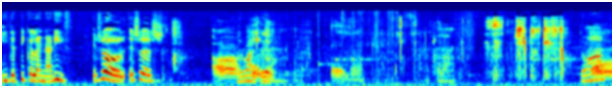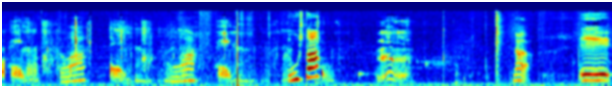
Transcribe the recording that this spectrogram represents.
Y te pica la nariz. Eso, eso es normal, creo. Toma. Toma. Toma. ¿Te gusta? Nada. Eh,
